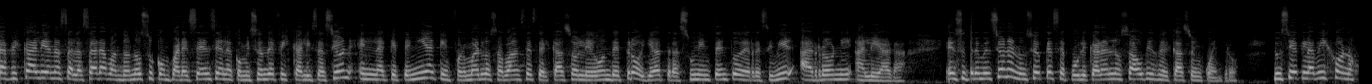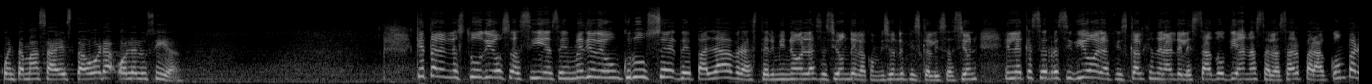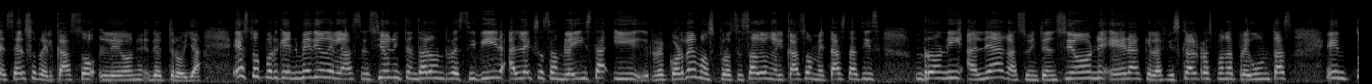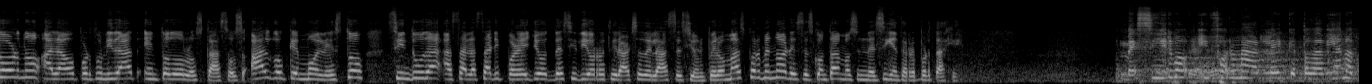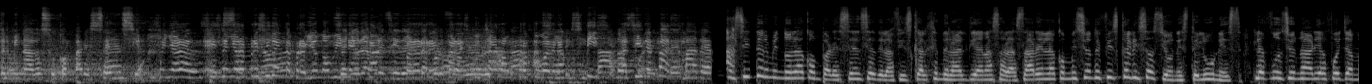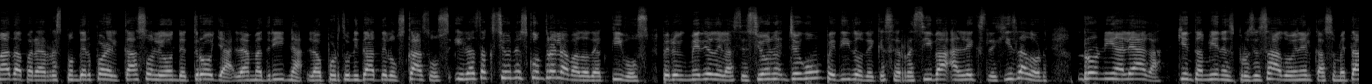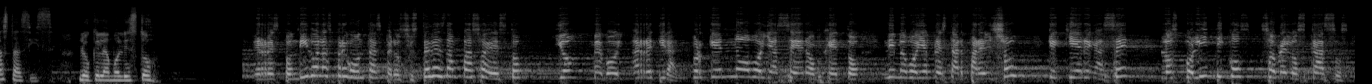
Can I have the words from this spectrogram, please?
La fiscal Diana Salazar abandonó su comparecencia en la Comisión de Fiscalización en la que tenía que informar los avances del caso León de Troya tras un intento de recibir a Ronnie Aliaga. En su intervención anunció que se publicarán los audios del caso Encuentro. Lucía Clavijo nos cuenta más a esta hora. Hola Lucía. ¿Qué tal en estudios? Así es, en medio de un cruce de palabras terminó la sesión de la Comisión de Fiscalización en la que se recibió a la fiscal general del Estado, Diana Salazar, para comparecer sobre el caso León de Troya. Esto porque en medio de la sesión intentaron recibir al ex asambleísta y, recordemos, procesado en el caso Metástasis, Ronnie Aliaga. Su intención era que la fiscal responda preguntas en torno a la oportunidad en todos los casos, algo que molestó sin duda a Salazar y por ello decidió retirarse de la sesión pero más pormenores les contamos en el siguiente reportaje. Me sirvo informarle que todavía no ha terminado su comparecencia. Señora, sí, señora presidenta, pero yo no vine acá para, escuchar a un prófugo de la justicia, así de fácil. Así terminó la comparecencia de la fiscal general Diana Salazar en la Comisión de Fiscalización este lunes. La funcionaria fue llamada para responder por el caso León de Troya, la madrina, la oportunidad de los casos y las acciones contra el lavado de activos. Pero en medio de la sesión llegó un pedido de que se reciba al ex legislador Ronnie Aleaga, quien también es procesado en el caso Metástasis lo que la molestó. He respondido a las preguntas, pero si ustedes dan paso a esto, yo me voy a retirar, porque no voy a ser objeto ni me voy a prestar para el show que quieren hacer los políticos sobre los casos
